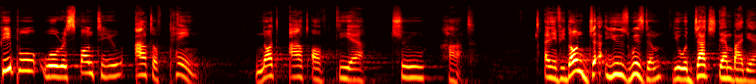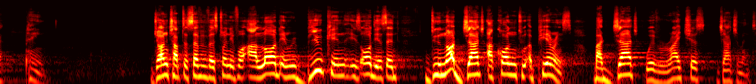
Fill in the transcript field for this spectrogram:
people will respond to you out of pain, not out of their true heart. And if you don't ju- use wisdom, you will judge them by their pain. John chapter 7, verse 24, our Lord, in rebuking his audience, said, Do not judge according to appearance, but judge with righteous judgment.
